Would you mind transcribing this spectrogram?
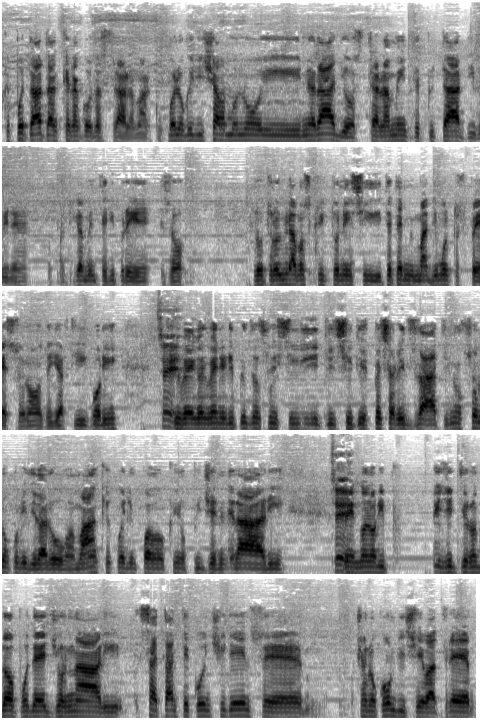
che poi tra l'altro è anche una cosa strana, Marco. Quello che diciamo noi in radio, stranamente più tardi viene praticamente ripreso. Lo troviamo scritto nei siti, te mi mandi molto spesso no? degli articoli Sì. che vengono, viene ripreso sui siti, siti specializzati, non solo quelli della Roma, ma anche quelli un pochino più generali, Sì. vengono ripresi il giorno dopo dai giornali, sai tante coincidenze, Cianocom diceva tre,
